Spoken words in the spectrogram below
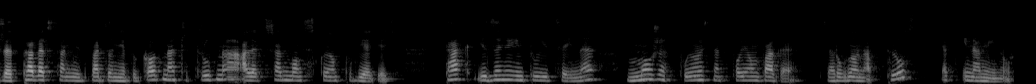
że prawda czasami jest bardzo niewygodna czy trudna, ale trzeba mimo wszystko ją powiedzieć. Tak, jedzenie intuicyjne może wpłynąć na Twoją wagę, zarówno na plus, jak i na minus.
